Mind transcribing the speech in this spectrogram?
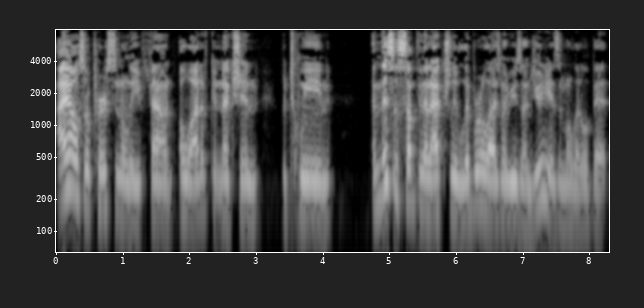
I also personally found a lot of connection between, and this is something that actually liberalized my views on Judaism a little bit.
